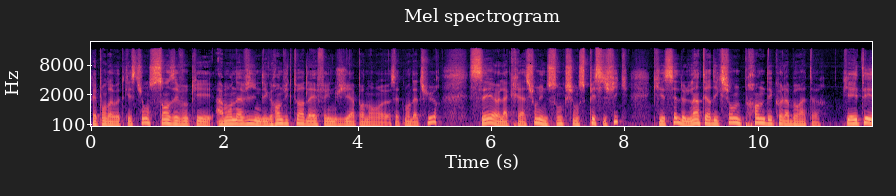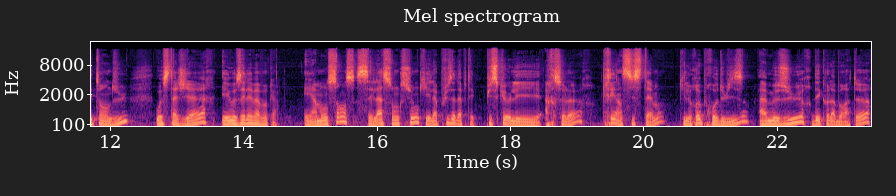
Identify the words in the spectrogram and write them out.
répondre à votre question sans évoquer, à mon avis, une des grandes victoires de la FNJA pendant euh, cette mandature, c'est euh, la création d'une sanction spécifique qui est celle de l'interdiction de prendre des collaborateurs, qui a été étendue aux stagiaires et aux élèves avocats. Et à mon sens, c'est la sanction qui est la plus adaptée, puisque les harceleurs créent un système qu'ils reproduisent à mesure des collaborateurs,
